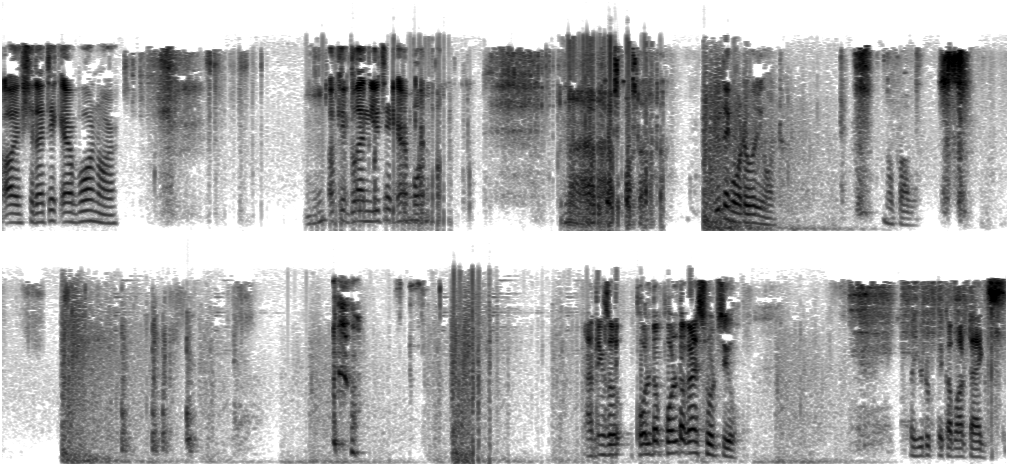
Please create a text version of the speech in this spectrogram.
Oh, should I take airborne or? Mhm. Okay, Glenn, you take airborne. Nah, I've got spotter. You take whatever you want. No problem. I think so. Polter, polter guy suits you. For you to pick up our tags.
